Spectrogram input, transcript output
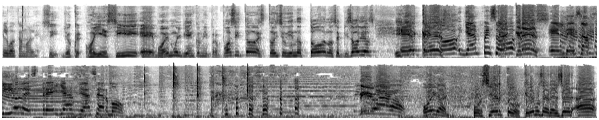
el guacamole. Sí, yo creo. Oye, sí, eh, voy muy bien con mi propósito. Estoy subiendo todos los episodios. ¿Y qué crees? Ya empezó. ¿Qué crees? El desafío de estrellas ya se armó. ¡Viva! Oigan, por cierto, queremos agradecer a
